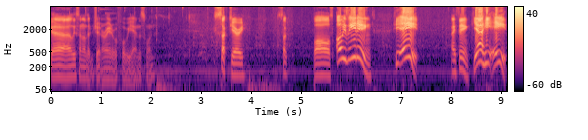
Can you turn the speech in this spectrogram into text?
uh, at least another generator before we end this one. suck, Jerry. Suck balls. Oh, he's eating! He ate! I think. Yeah, he ate.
